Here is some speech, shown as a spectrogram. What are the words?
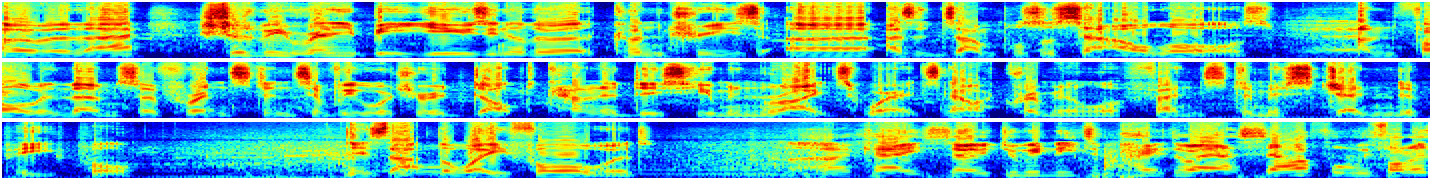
over there. Should we really be using other countries uh, as examples to set our laws and following them? So, for instance, if we were to adopt Canada's human rights, where it's now a criminal offence to misgender people, is that the way forward? Okay, so do we need to pave the way ourselves, or we follow?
